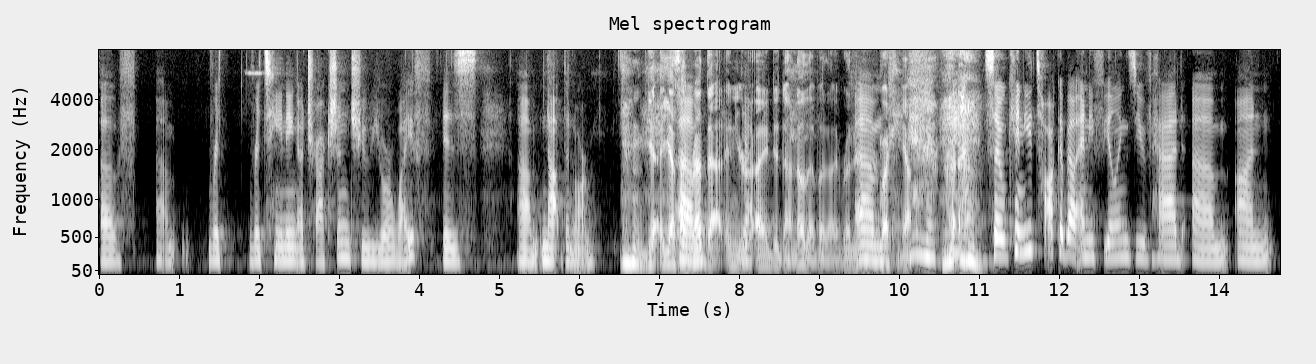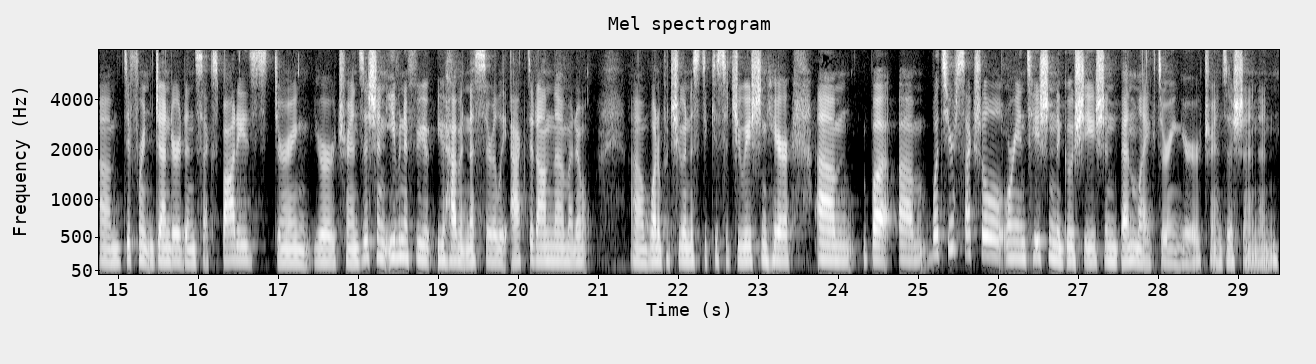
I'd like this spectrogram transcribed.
of um, re- retaining attraction to your wife is um, not the norm. yeah, yes, I read um, that in your. Yeah. I did not know that, but I read it in um, your question. Yeah. so, can you talk about any feelings you've had um, on um, different gendered and sex bodies during your transition, even if you, you haven't necessarily acted on them? I don't um, want to put you in a sticky situation here. Um, but um, what's your sexual orientation negotiation been like during your transition? And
